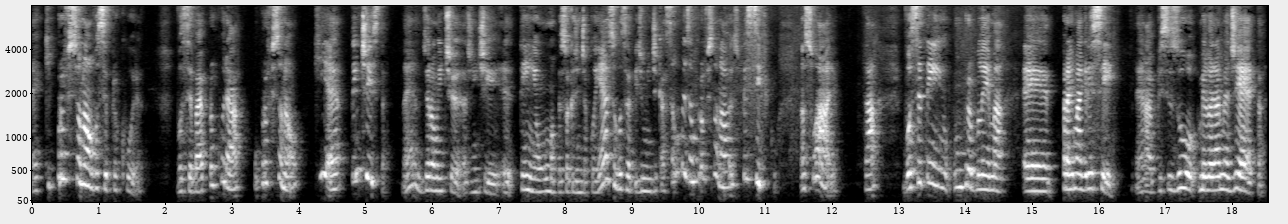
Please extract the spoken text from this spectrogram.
É, que profissional você procura? Você vai procurar o profissional que é dentista. Né? Geralmente a gente eh, tem uma pessoa que a gente já conhece, ou você vai pedir uma indicação, mas é um profissional específico na sua área. Tá? Você tem um problema é, para emagrecer, né? ah, eu preciso melhorar minha dieta.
